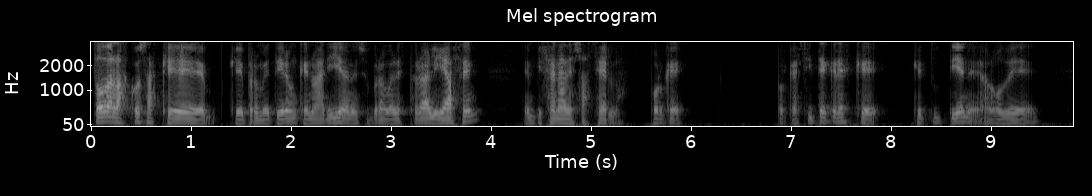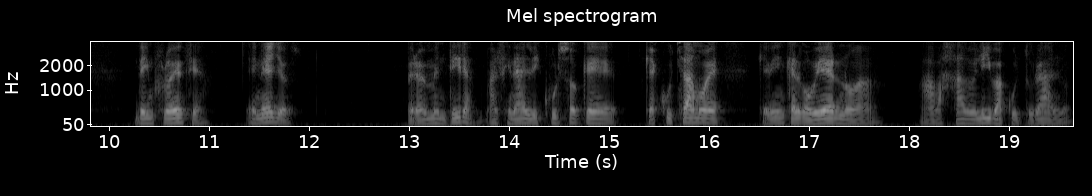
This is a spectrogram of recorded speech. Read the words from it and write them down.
Todas las cosas que, que prometieron que no harían en su programa electoral y hacen, empiezan a deshacerlas. ¿Por qué? Porque así te crees que que tú tienes algo de, de influencia en ellos. Pero es mentira. Al final el discurso que, que escuchamos es que bien que el gobierno ha, ha, bajado el IVA cultural, ¿no?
